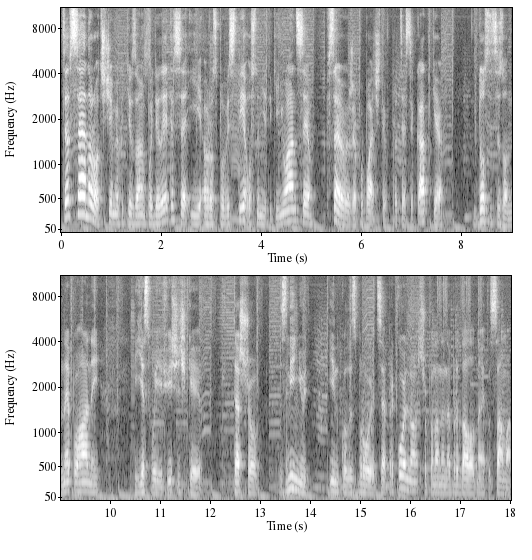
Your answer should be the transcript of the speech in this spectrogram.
Це все народ, з чим я хотів з вами поділитися і розповісти основні такі нюанси. Все ви вже побачите в процесі катки. Досить сезон непоганий, є свої фішечки. Те, що змінюють інколи зброю, це прикольно, щоб вона не набридала одна і та сама.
